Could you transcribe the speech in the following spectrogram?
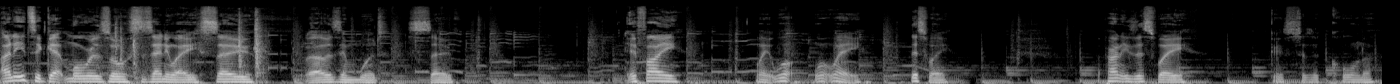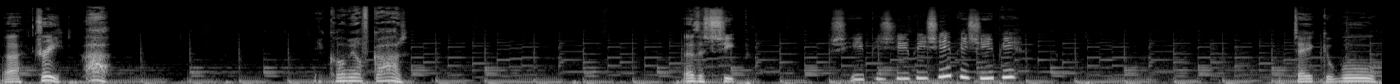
I need to get more resources anyway, so I was in wood, so if I wait, what what way? This way. Apparently this way goes to the corner. Ah, tree! Ah! Caught me off guard. There's a sheep. Sheepy, sheepy, sheepy, sheepy. Take a wool.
